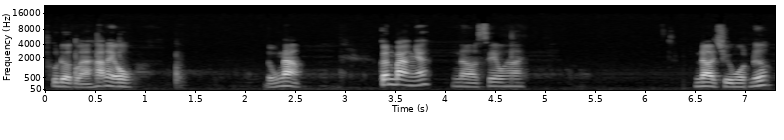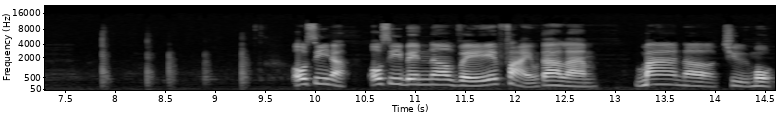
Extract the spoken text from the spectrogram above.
thu được là H2O. Đúng nào? Cân bằng nhé. NCO2. N trừ một nước. Oxy nào. Oxy bên ờ, vế phải chúng ta làm 3N trừ 1.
